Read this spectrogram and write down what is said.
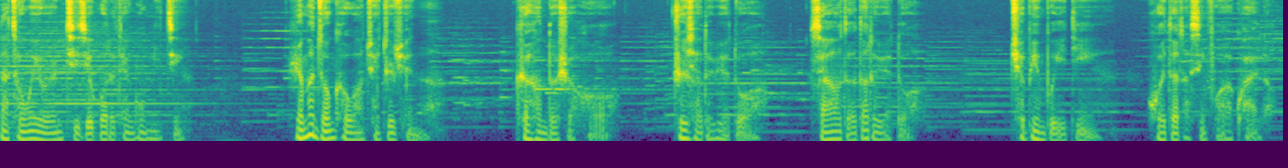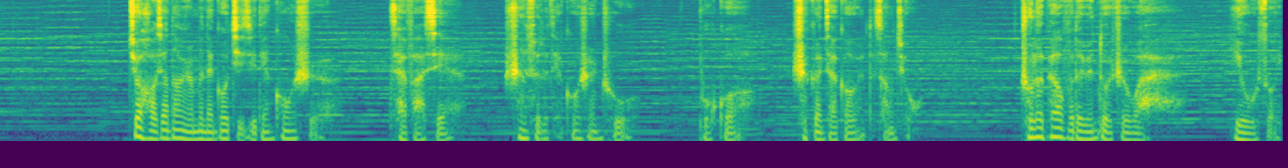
那从未有人企及过的天空秘境。人们总渴望全知全能，可很多时候。知晓的越多，想要得到的越多，却并不一定会得到幸福和快乐。就好像当人们能够企及天空时，才发现深邃的天空深处，不过是更加高远的苍穹，除了漂浮的云朵之外，一无所有。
